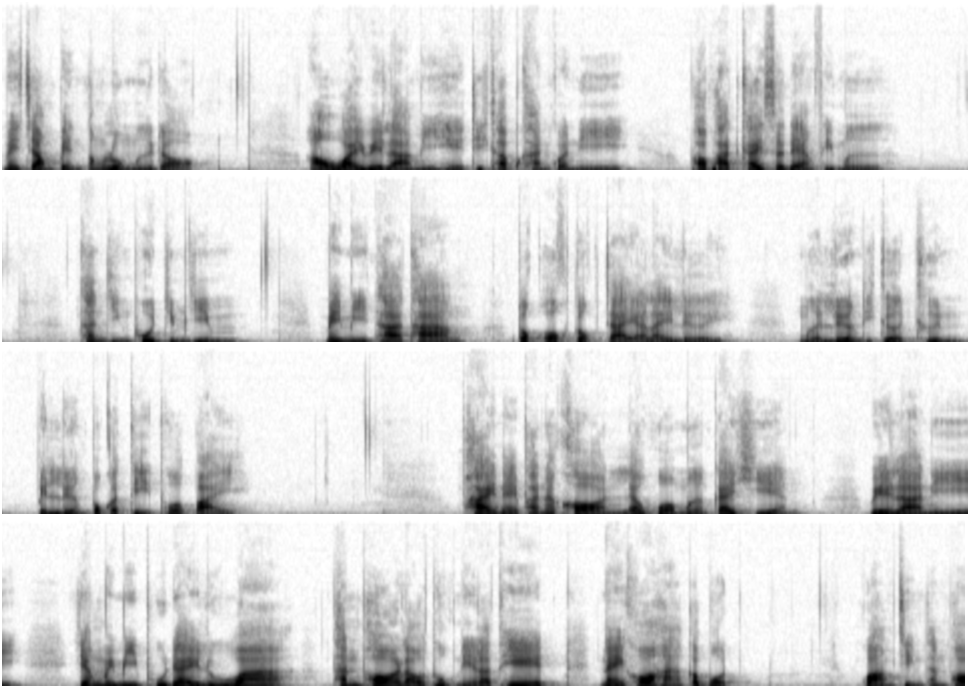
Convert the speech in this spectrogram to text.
ไม่จำเป็นต้องลงมือดอก เอาไว้เวลามีเหตุที่คับขันกว่านี้พ่อพัดใครแสดงฝีมือ ท่านหญิงพูดยิ้มยิ้ม ไม่มีท่าทาง ตกอกตกใจอะไรเลย เหมือนเรื่องที่เกิดขึ้นเป็นเรื่องปกติทั่วไป ภายในพระนครแล้วหัวเมืองใกล้เคียง เวลานี้ยังไม่มีผู้ใดรู้ว่าท่านพ่อเราถูกเนรเทศในข้อหากบฏ ความจริงท่านพ่อ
